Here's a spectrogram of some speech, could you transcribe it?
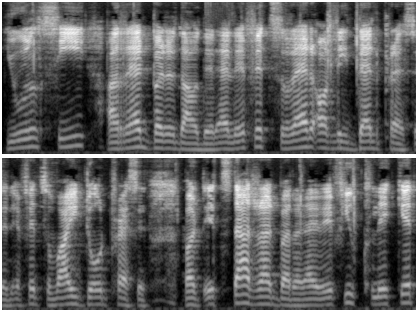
You will see a red button down there, and if it's red only, then press it. If it's white, don't press it. But it's that red button, and if you click it,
